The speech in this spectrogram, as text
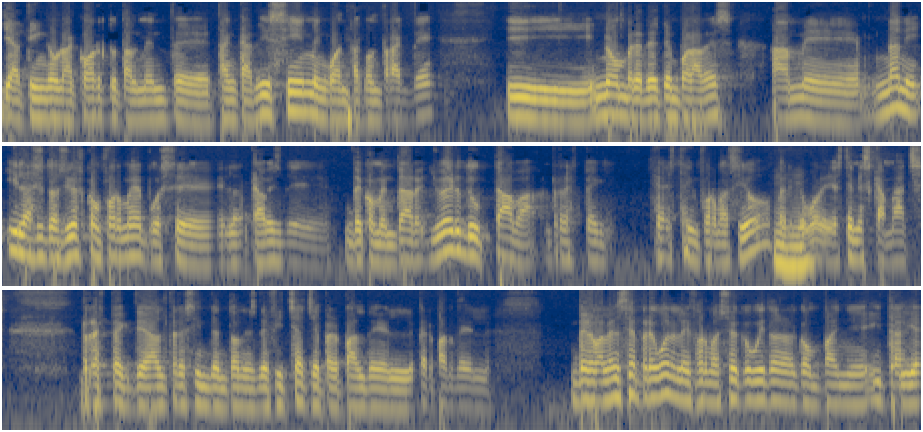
ja tinga un acord totalment eh, tancadíssim en quant a contracte i nombre de temporades amb eh, Nani. I la situació és conforme pues, eh, l'acabes de, de comentar. Jo dubtava respecte a aquesta informació, mm -hmm. perquè bueno, ja estem escamats respecte a altres intentones de fitxatge per part del, per part del, del València, però bueno, la informació que avui dona el company italià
